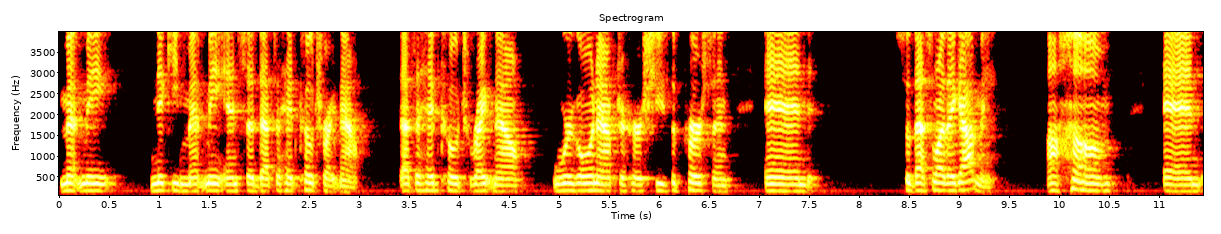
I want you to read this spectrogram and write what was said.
met me, Nikki met me, and said that's a head coach right now that's a head coach right now. We're going after her. She's the person. And so that's why they got me. Um, and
